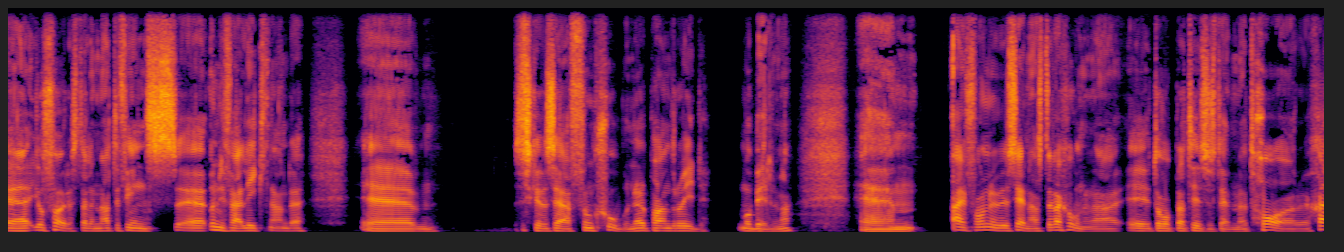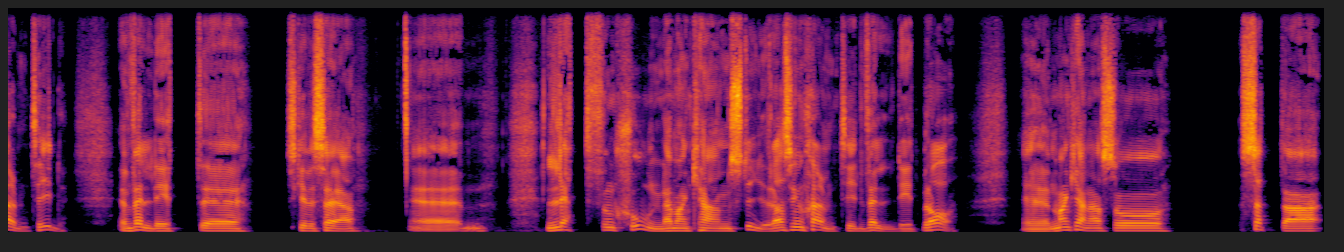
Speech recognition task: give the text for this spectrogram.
Eh, jag föreställer mig att det finns eh, ungefär liknande eh, ska vi säga, funktioner på Android-mobilerna. Ehm, iPhone nu i senaste versionerna eh, av operativsystemet har skärmtid. En väldigt, eh, ska vi säga, eh, lätt funktion där man kan styra sin skärmtid väldigt bra. Eh, man kan alltså sätta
